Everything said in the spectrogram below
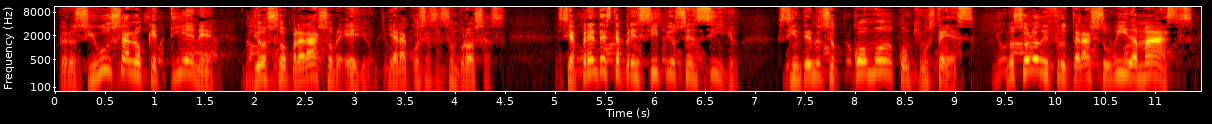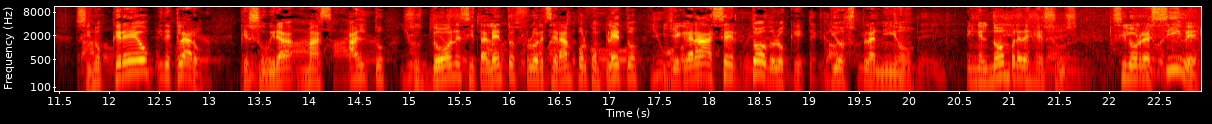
pero si usa lo que tiene, Dios soplará sobre ello y hará cosas asombrosas. Si aprende este principio sencillo, sintiéndose cómodo con quien usted es, no solo disfrutará su vida más, sino creo y declaro que subirá más alto, sus dones y talentos florecerán por completo y llegará a ser todo lo que Dios planeó. En el nombre de Jesús, si lo recibe,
